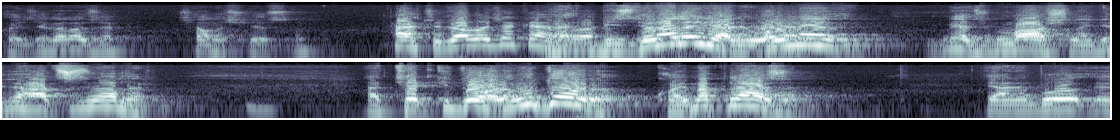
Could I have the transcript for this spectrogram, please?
koyacak, alacak. Çalışıyorsun. her türlü alacak yani. Ha, bizden alır yani. Olmayan mecbur maaşına gelir, hadsizini alır. Ha, tepki doğru mu? Doğru. Koymak lazım. Yani bu e,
